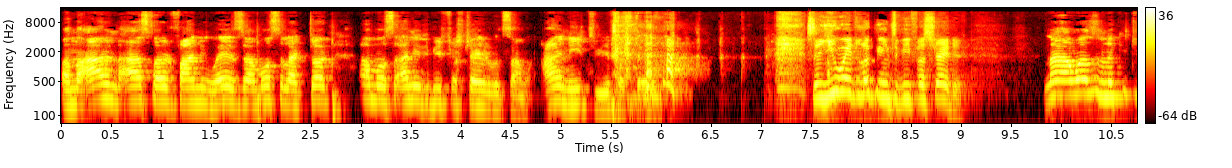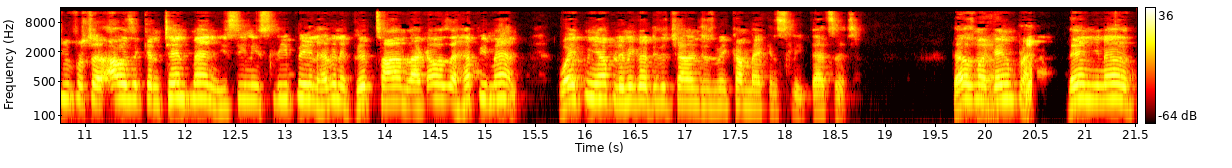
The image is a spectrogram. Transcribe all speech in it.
On the island, I started finding ways. I'm also like, dog. I'm also, I need to be frustrated with someone. I need to be frustrated. So you went looking to be frustrated. No, I wasn't looking to be frustrated. I was a content man. You see me sleeping, having a good time. Like I was a happy man. Wake me up. Let me go do the challenges. We come back and sleep. That's it. That was my Yeah. game plan. Then you know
